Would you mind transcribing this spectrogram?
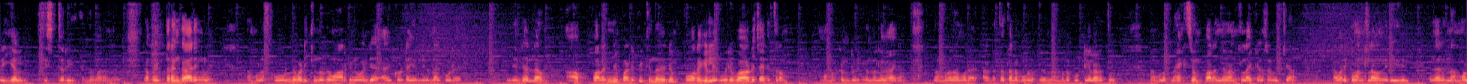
റിയൽ ഹിസ്റ്ററി എന്ന് പറയുന്നത്. അപ്പോൾ ഇത്തരം കാര്യങ്ങൾ നമ്മൾ സ്കൂളിൽ നിന്ന് പഠിക്കുന്നത് മാർക്കിന് വേണ്ടി ആയിക്കോട്ടെ എന്നിരുന്നാൽ കൂടെ ഇതിന്റെ എല്ലാം ആ പറഞ്ഞ് പഠിപ്പിക്കുന്നതിനും പുറകിൽ ഒരുപാട് ചരിത്രം നമുക്കുണ്ട് എന്നുള്ള കാര്യം നമ്മൾ നമ്മുടെ അടുത്ത തലമുറത്ത് നമ്മുടെ കുട്ടികളടുത്ത് നമ്മൾ മാക്സിമം പറഞ്ഞ് മനസ്സിലാക്കാൻ ശ്രമിക്കുക. അവർക്ക് മനസ്സിലാവുന്ന രീതിയിൽ ഏതായാലും നമ്മൾ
